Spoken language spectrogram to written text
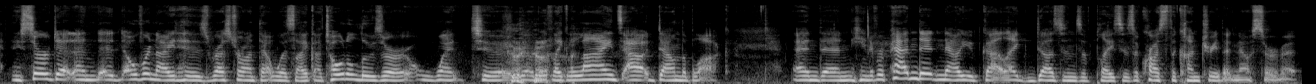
And he served it, and, and overnight, his restaurant that was like a total loser went to with like lines out down the block. And then he never patented it. And now you've got like dozens of places across the country that now serve it.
